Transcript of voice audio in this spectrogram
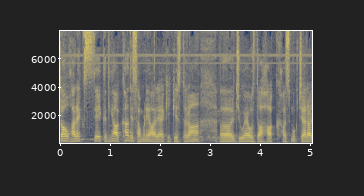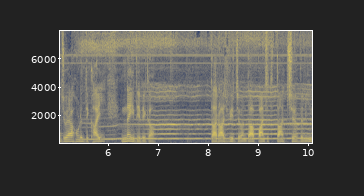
ਤਾਂ ਉਹ ਹਰ ਇੱਕ ਸਿੱਖ ਦੀਆਂ ਅੱਖਾਂ ਦੇ ਸਾਹਮਣੇ ਆ ਰਿਹਾ ਕਿ ਕਿਸ ਤਰ੍ਹਾਂ ਜੋ ਹੈ ਉਸ ਦਾ ਹੱਕ, ਹਸਮੁਖ ਚਿਹਰਾ ਜੋ ਹੈ ਹੁਣ ਦਿਖਾਈ ਨਹੀਂ ਦੇਵੇਗਾ। ਤਾਂ ਰਾਜਵੀਰ ਜਵੰਦਾ ਪੰਜ ਤਤਾਂ 'ਚ ਵਿਲੀਨ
